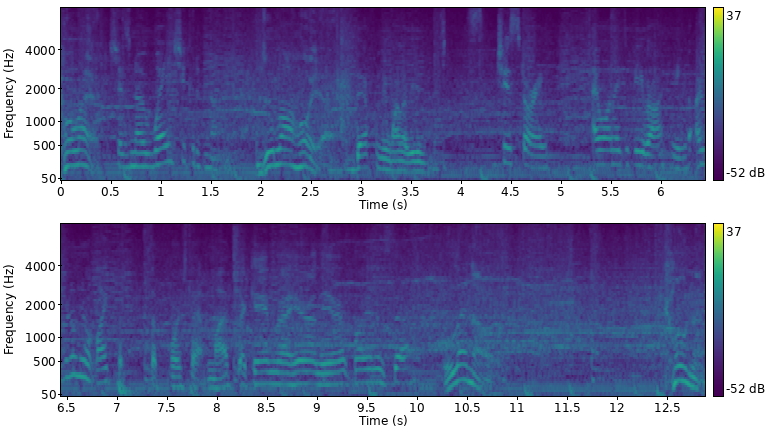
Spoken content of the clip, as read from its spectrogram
Colette. There's no way she could have known. De La Hoya. Definitely one of these. True story. I wanted to be Rocky. I really don't like the, the Porsche that much. I came right here on the airplane and stuff. Leno. Conan.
